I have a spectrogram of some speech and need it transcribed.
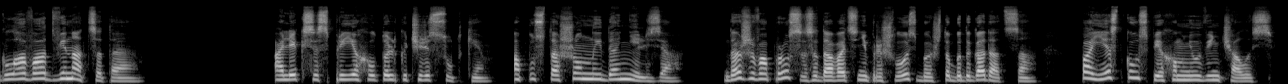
Глава двенадцатая. Алексис приехал только через сутки, опустошенный до нельзя. Даже вопросы задавать не пришлось бы, чтобы догадаться. Поездка успехом не увенчалась.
